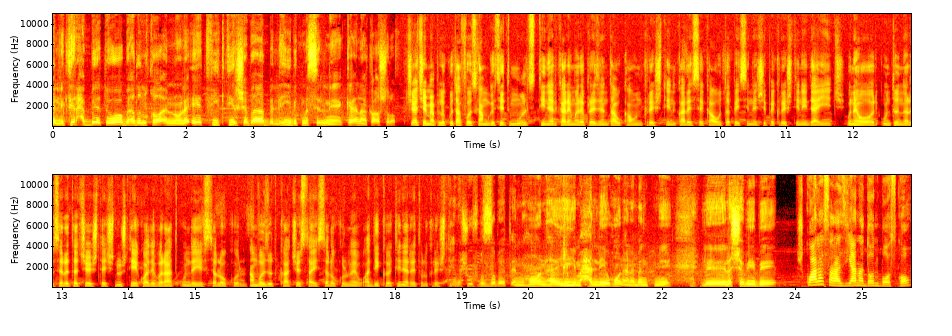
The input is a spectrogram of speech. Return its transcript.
اللي كثير حبيته بهذا اللقاء انه لقيت فيه كثير شباب اللي هي بتمثلني كأنا كأشرف Ceea ce mi-a plăcut a fost că am găsit mulți tineri care mă reprezentau ca un creștin care se caută pe sine și pe creștinii de aici. Uneori, un tânăr se rătăcește și nu știe cu adevărat unde este locul. Am văzut că acesta este locul meu, adică tineretul انا creștin. بشوف بالضبط انه هون هاي هي محلي وهون انا بنتمي ل- للشبيبه Școala Saraziană Don Bosco,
